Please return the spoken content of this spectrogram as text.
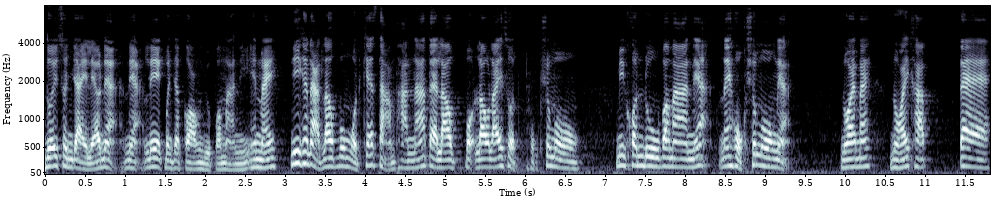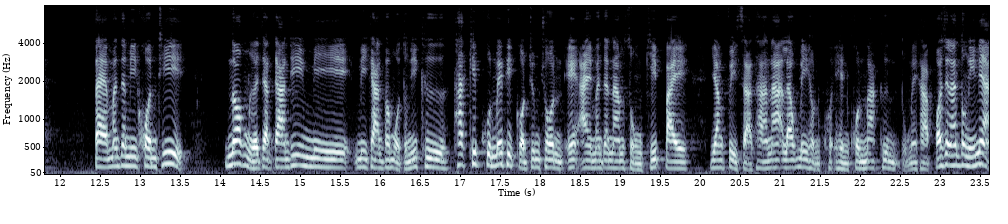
โดยส่วนใหญ่แล้วเนี่ยเนี่ยเลขมันจะกองอยู่ประมาณนี้เห็นไหมนี่ขนาดเราโปรโมทแค่3,000นะแต่เราเราไลฟ์สด 6 ชั่วโมง มีคนดูประมาณเนี้ยใน 6 ชั่วโมงเนี่ยน้อยไหมน้อยครับ แต่แต่มันจะมีคนที่นอกเหนือจากการที่มีมีการโปรโมทตรงนี้คือ ถ้าคลิปคุณไม่ผิดกฎชุมชน AI มันจะนำส่งคลิปไปยังฟีดสาธารณะแล้วมีเห็นเห็นคนมากขึ้นถูกไหมครับ เพราะฉะนั้นตรงนี้เนี่ย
